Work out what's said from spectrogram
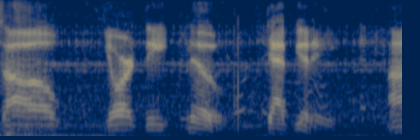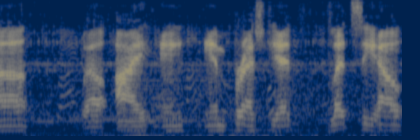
So, you're the new deputy. Uh, well, I ain't impressed yet. Let's see how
